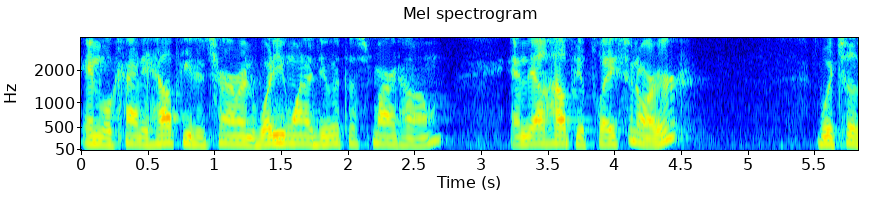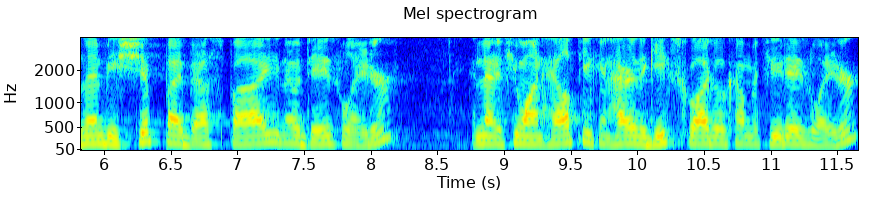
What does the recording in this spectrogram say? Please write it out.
and will kind of help you determine what do you want to do with the smart home. And they'll help you place an order, which will then be shipped by Best Buy, you know, days later. And then if you want help, you can hire the Geek Squad who'll come a few days later.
